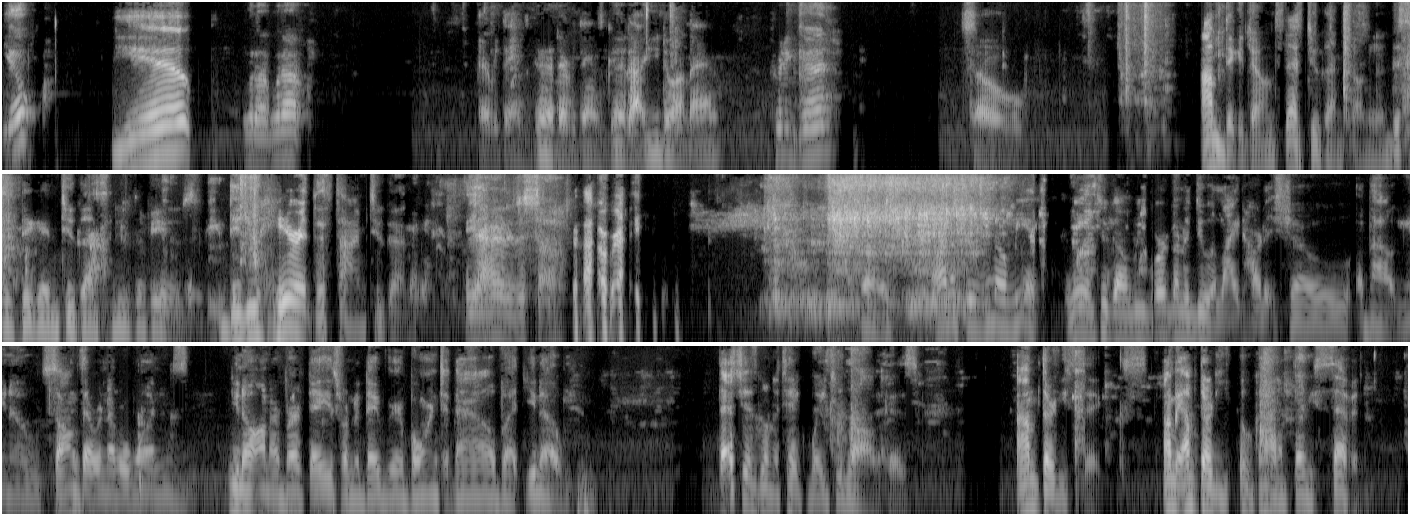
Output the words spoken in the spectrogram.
Yep. Yep. What up? What up? Everything's good. Everything's good. How you doing, man? Pretty good. So, I'm Digger Jones. That's Two Gun Tony, and this is Digger and Two Guns News and Views. Did you hear it this time, Two Gun? Yeah, I heard it this time. All right. So, honestly, you know, me and me and Two Gun, we were gonna do a lighthearted show about you know songs that were number ones, you know, on our birthdays from the day we were born to now. But you know, that's just gonna take way too long because I'm 36. I mean, I'm 30. Oh God, I'm 37.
